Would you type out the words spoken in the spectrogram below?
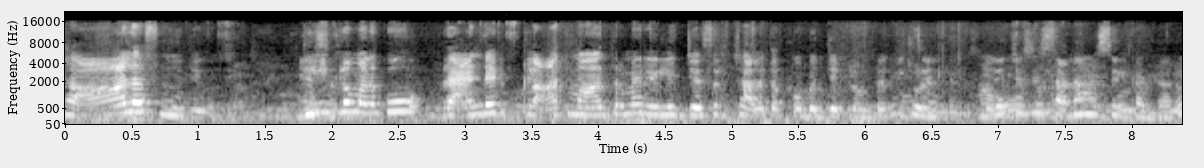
చాలా స్మూత్గా ఉంది. దీంట్లో మనకు బ్రాండెడ్ క్లాత్ మాత్రమే రిలీజ్ చేస్తారు చాలా తక్కువ బడ్జెట్లో ఉంటుంది. చూడండి. ఇది వచ్చేసి సనా సిల్క్ అంటారు.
